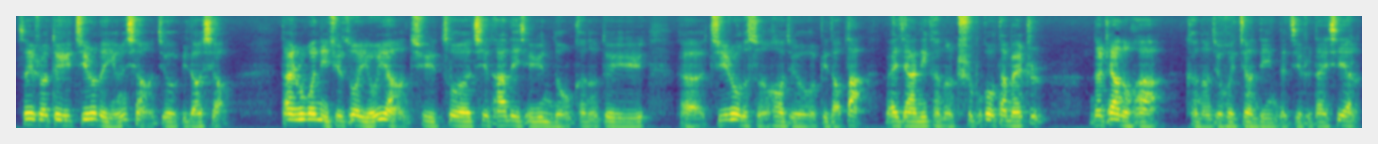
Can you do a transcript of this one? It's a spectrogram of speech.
所以说对于肌肉的影响就比较小。但如果你去做有氧，去做其他的一些运动，可能对于呃肌肉的损耗就比较大，外加你可能吃不够蛋白质，那这样的话。可能就会降低你的基础代谢了。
